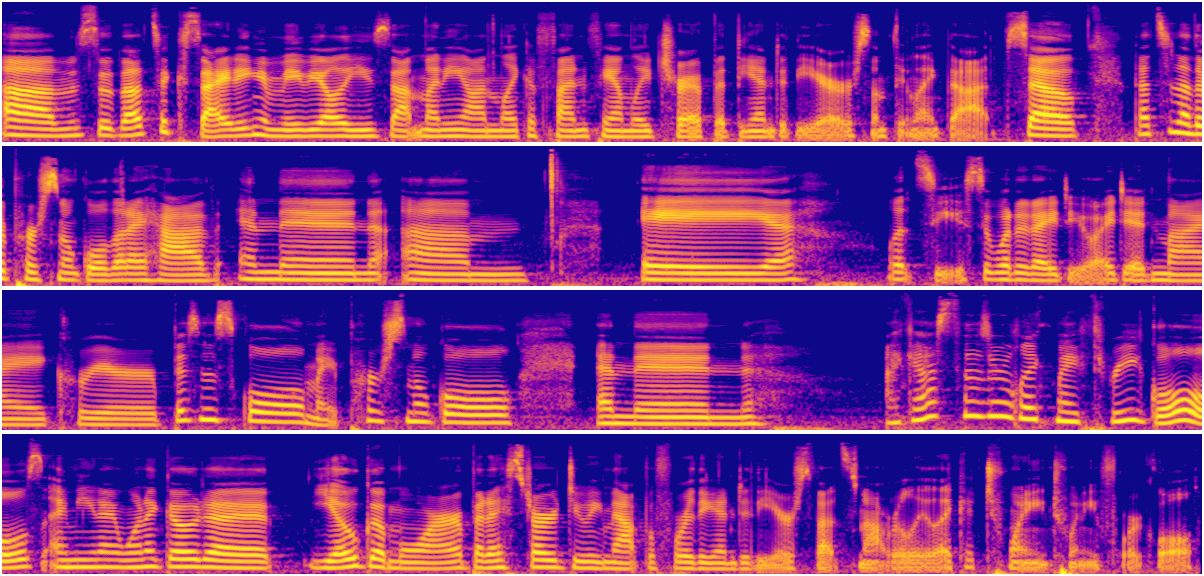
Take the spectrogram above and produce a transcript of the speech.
Um, so that's exciting. And maybe I'll use that money on like a fun family trip at the end of the year or something like that. So that's another personal goal that I have. And then um, a let's see. So, what did I do? I did my career business goal, my personal goal, and then I guess those are like my three goals. I mean, I want to go to yoga more, but I started doing that before the end of the year. So that's not really like a 2024 goal.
